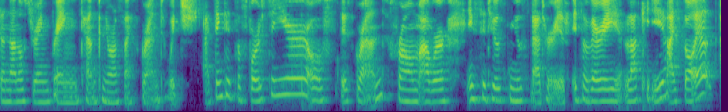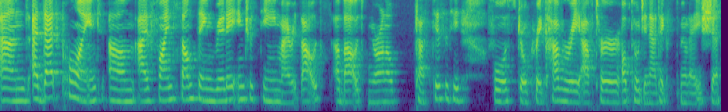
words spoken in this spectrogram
the nanostring brain tank neuroscience grant, which I think it's the first year of this grant from our institute's newsletter. It's a very lucky I saw it. And at that point, um, I find something really interesting in my results about neuronal plasticity for stroke recovery after optogenetic stimulation.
